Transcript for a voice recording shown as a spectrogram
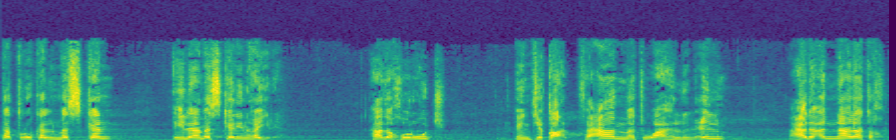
تترك المسكن إلى مسكن غيره. هذا خروج انتقال. فعامة أهل العلم على أنها لا تخرج.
